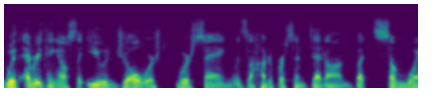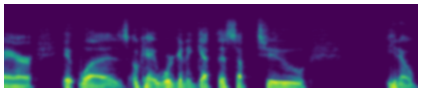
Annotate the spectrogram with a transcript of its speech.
with everything else that you and Joel were were saying, was 100% dead on. But somewhere it was okay. We're going to get this up to, you know,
